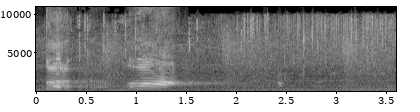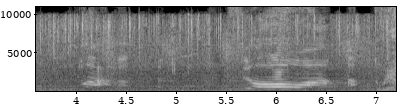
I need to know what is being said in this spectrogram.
啊啊啊！救我！杜岩，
